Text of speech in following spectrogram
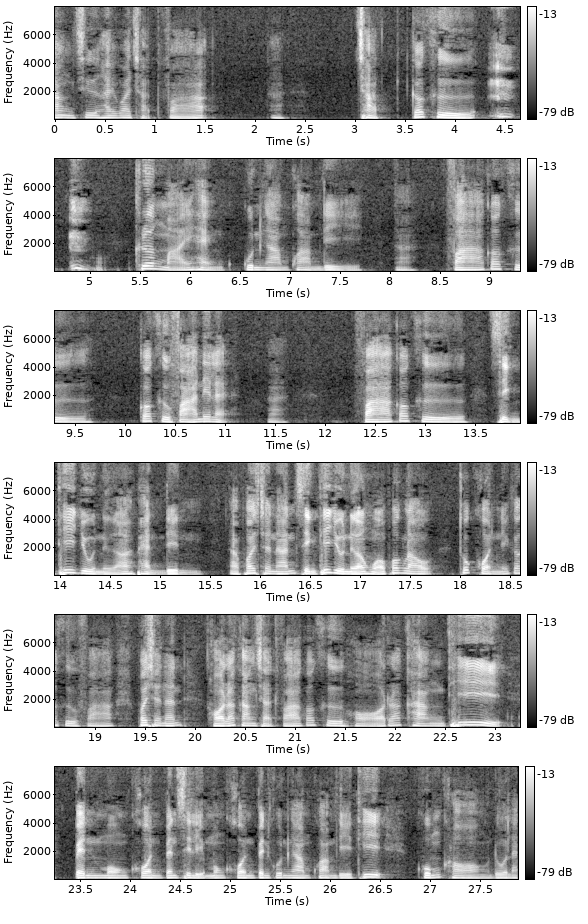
ตั้งชื่อให้ว่าฉัดฟ้า ฉัดก็คือเครื่องหมายแห่งคุณงามความดี ฟ้าก็คือก็คือฟ้านี่แหละ ฟ้าก็คือสิ่งที่อยู่เหนือแผ่นดิน เพราะฉะนั้นสิ่งที่อยู่เหนือหัวพวกเราทุกคนนี้ก็คือฟ้า เพราะฉะนั้นหอระฆังฉัดฟ้าก็คือหอระฆังที่เป็นมงคล เป็นสิริมงคล เป็นคุณงามความดีที่คุ้มครองดูแล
